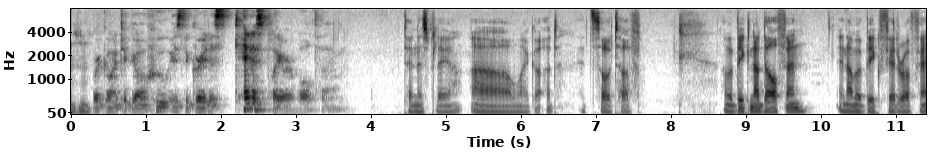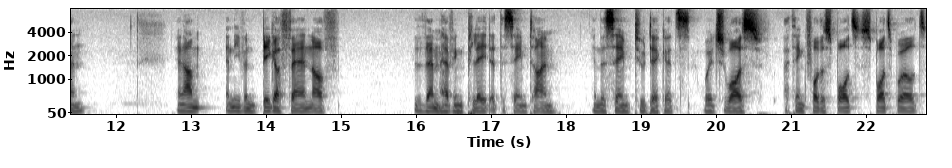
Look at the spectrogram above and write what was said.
Mhm. we're going to go who is the greatest tennis player of all time. Tennis player. Oh my god, it's so tough. I'm a big Nadal fan and I'm a big Federer fan. And I'm an even bigger fan of them having played at the same time in the same two decades, which was I think for the sports sports world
